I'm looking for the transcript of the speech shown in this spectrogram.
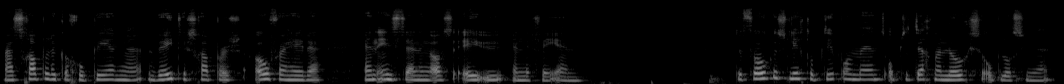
maatschappelijke groeperingen, wetenschappers, overheden en instellingen als de EU en de VN. De focus ligt op dit moment op de technologische oplossingen.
